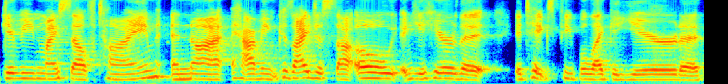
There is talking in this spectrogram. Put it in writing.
giving myself time and not having because I just thought, oh, you hear that it takes people like a year to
